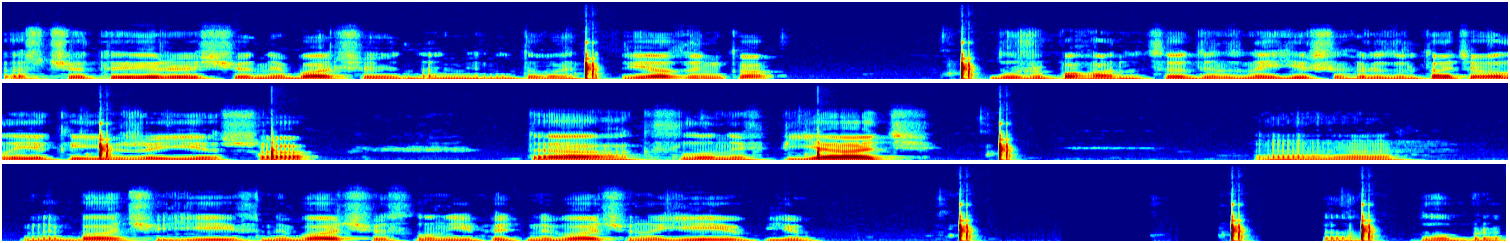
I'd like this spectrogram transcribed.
H4, що не бачу. Ну, давайте зв'язонька. Дуже погано. Це один з найгірших результатів, але який вже є. Шах. Так, слон F5. Е, Не бачу, Єїв не бачу, слон Е5 не бачу, ну Єїв б'ю. Так, добре.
